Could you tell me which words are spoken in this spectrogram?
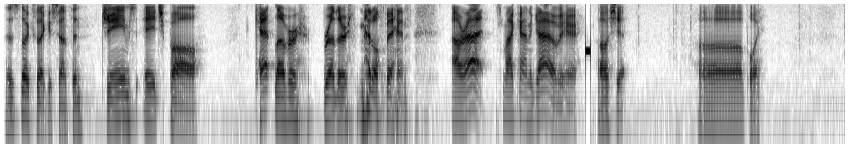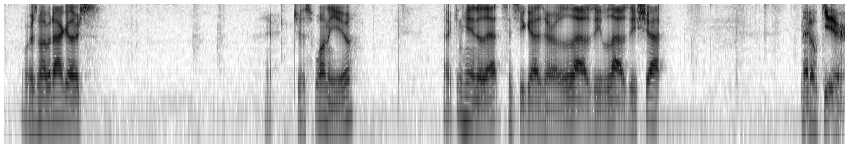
This looks like it's something. James H. Paul. Cat lover, brother, metal fan. Alright, it's my kind of guy over here. Oh shit. Oh boy. Where's my binoculars? Just one of you. I can handle that since you guys are a lousy, lousy shot. Metal Gear.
